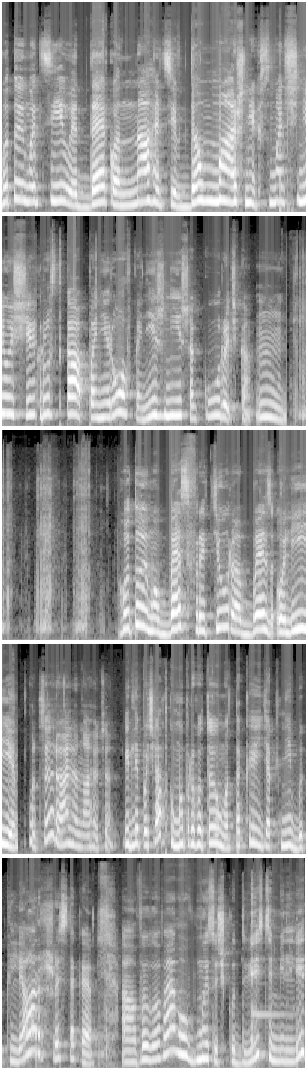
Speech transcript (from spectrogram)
Готуємо ціле деко нагетсів, домашніх, смачнющих, хрустка, паніровка, ніжніша курочка. м Готуємо без фритюра, без олії. Оце реально нагетси. І для початку ми приготуємо такий, як ніби кляр, щось таке. Виливаємо в мисочку 200 мл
